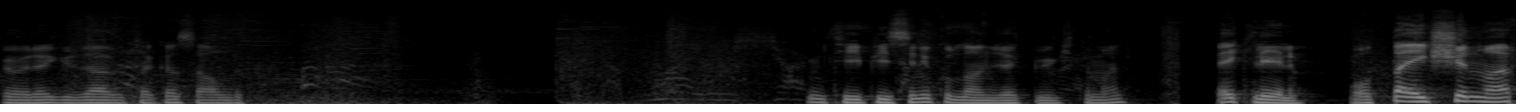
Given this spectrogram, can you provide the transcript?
Şöyle güzel bir takas aldık. Şimdi TP'sini kullanacak büyük ihtimal. Bekleyelim. Botta action var.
